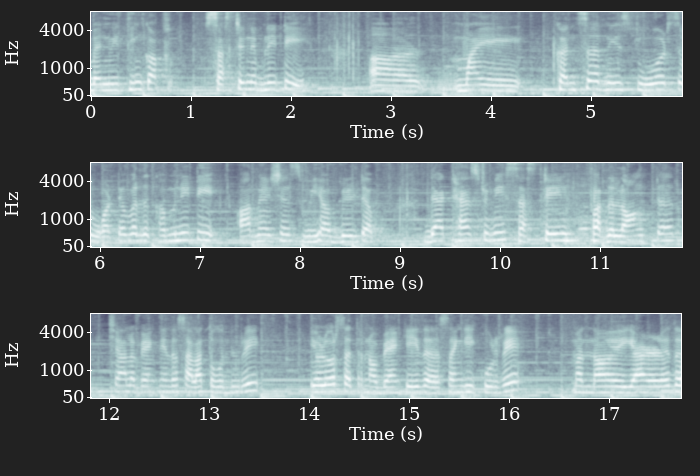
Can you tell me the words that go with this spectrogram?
when we think of sustainability, uh, my concern is towards whatever the community organizations we have built up, that has to be sustain for the long term ಶಾಲಾ ಬ್ಯಾಂಕ್ನಿಂದ ಸಾಲ ತೊಗೊಂಡಿವ್ರಿ. ಏಳು ವರ್ಷ ಹತ್ರ ನಾವು ಬ್ಯಾಂಕ್ ಇದು ಸಂಗಿ ಕೂಡ್ರಿ. ಮತ್ತು ನಾವು ಎರಡು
